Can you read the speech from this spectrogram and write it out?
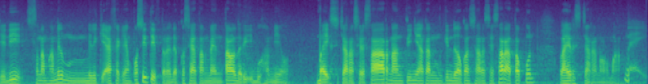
Jadi senam hamil memiliki efek yang positif terhadap kesehatan mental dari ibu hamil, baik secara sesar nantinya akan mungkin dilakukan secara sesar ataupun lahir secara normal. Baik.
